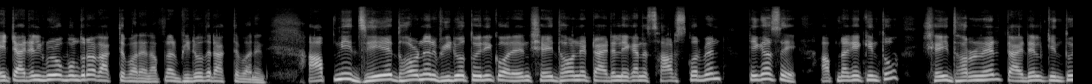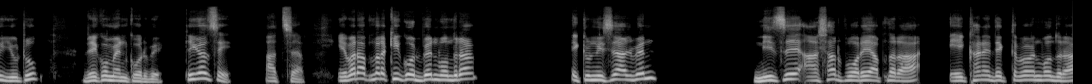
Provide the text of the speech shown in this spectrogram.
এই টাইটেলগুলো বন্ধুরা রাখতে পারেন, আপনার ভিডিওতে রাখতে পারেন। আপনি যে ধরনের ভিডিও তৈরি করেন, সেই ধরনের টাইটেল এখানে সার্চ করবেন, ঠিক আছে? আপনাকে কিন্তু সেই ধরনের টাইটেল কিন্তু ইউটিউব রেকমেন্ড করবে, ঠিক আছে? আচ্ছা এবার আপনারা কি করবেন বন্ধুরা? একটু নিচে আসবেন। নিচে আসার পরে আপনারা এখানে দেখতে পাবেন বন্ধুরা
